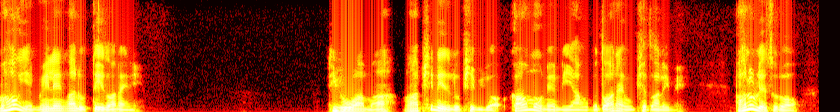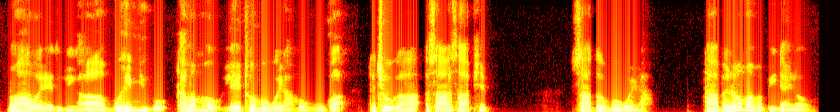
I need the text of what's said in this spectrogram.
မဟုတ်ရင်မင်းလည်းငါ့လိုတေသွားနိုင်တယ်ဒီဘဝမှာငါဖြစ်နေတယ်လို့ဖြစ်ပြီးတော့ကောင်းမွန်တဲ့နေရာကိုမသွားနိုင်ဘူးဖြစ်သွားလိမ့်မယ်ဘာလို့လဲဆိုတော့ နွားဝယ်တဲ့သူတွေကမွေးမြူဖို့ဒါမှမဟုတ်လေထုံဖို့ဝယ်တာမဟုတ်ဘူးကွာတချို့ကအစားအစာဖြစ်စားသုံးဖို့ဝယ်တာဒါဘယ်တော့မှမပြီးနိုင်တော့ဘူး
